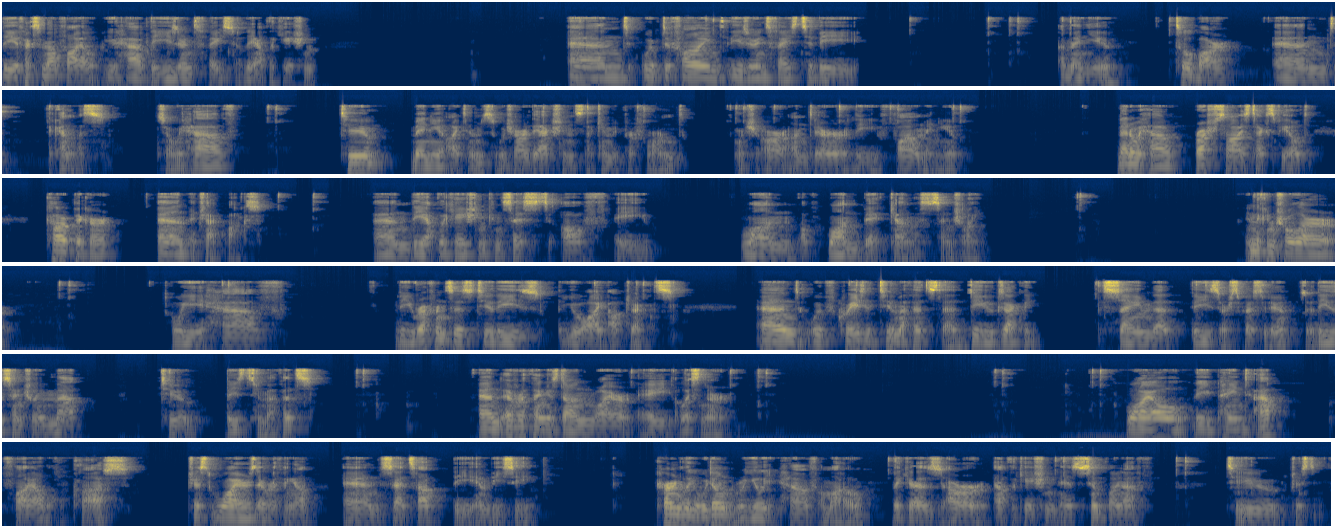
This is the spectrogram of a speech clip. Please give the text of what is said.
the FXML file, you have the user interface of the application. And we've defined the user interface to be a menu, toolbar, and a canvas. So we have two menu items, which are the actions that can be performed, which are under the File menu. Then we have brush size text field, color picker, and a checkbox. And the application consists of a one of one big canvas essentially. In the controller, we have the references to these UI objects and we've created two methods that do exactly the same that these are supposed to do. So these essentially map to these two methods. And everything is done via a listener. While the paint app file class just wires everything up and sets up the MVC. Currently, we don't really have a model, because our application is simple enough to just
